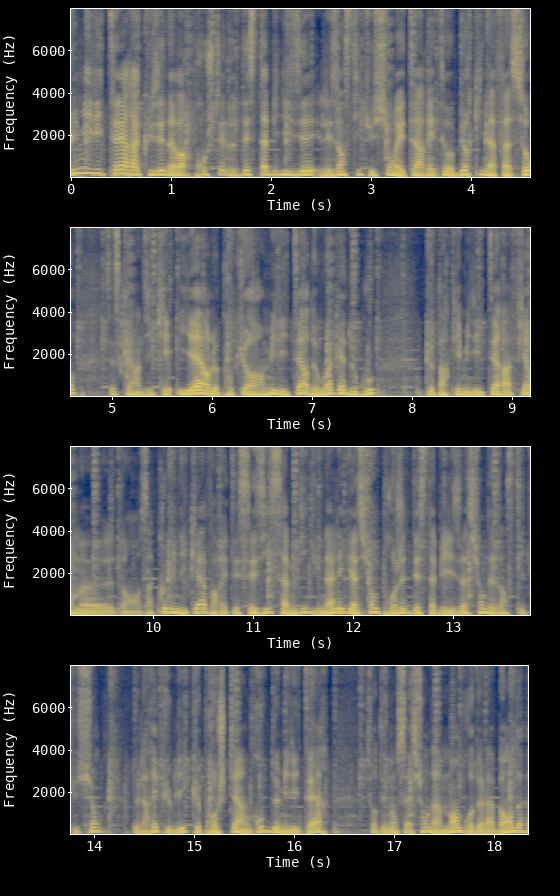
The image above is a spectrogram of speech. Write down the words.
Huit militaires accusés d'avoir projeté de déstabiliser les institutions ont été arrêtés au Burkina Faso. C'est ce qu'a indiqué hier le procureur militaire de Ouagadougou. Le parquet militaire affirme euh, dans un communiqué avoir été saisi samedi d'une allégation de projet de déstabilisation des institutions de la République que projetait un groupe de militaires sur dénonciation d'un membre de la bande.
